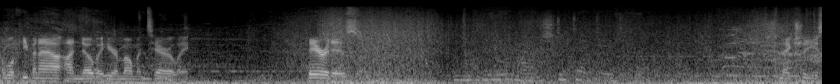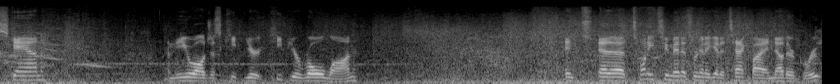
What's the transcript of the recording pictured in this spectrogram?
And we'll keep an eye out on Nova here momentarily. There it is. Nuclear launch detected. Just make sure you scan. And then you all just keep your keep your roll on. In uh, 22 minutes, we're going to get attacked by another group.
